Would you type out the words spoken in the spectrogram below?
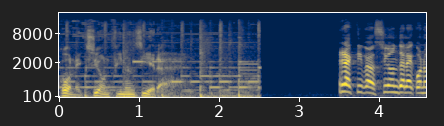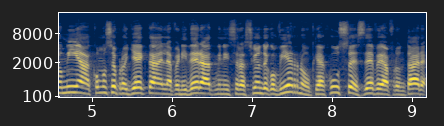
Conexión Financiera. Reactivación de la economía, ¿cómo se proyecta en la venidera administración de gobierno? ¿Qué ajustes debe afrontar?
